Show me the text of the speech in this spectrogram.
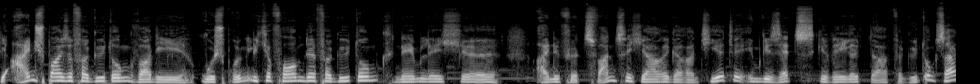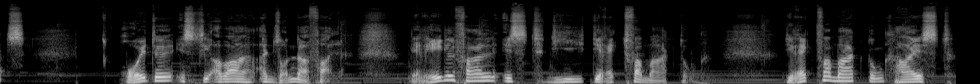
Die Einspeisevergütung war die ursprüngliche Form der Vergütung, nämlich äh, eine für 20 Jahre garantierte im Gesetz geregelter Vergütungssatz. Heute ist sie aber ein Sonderfall. Der Regelfall ist die Direktvermarktung. Direktvermarktung heißt,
